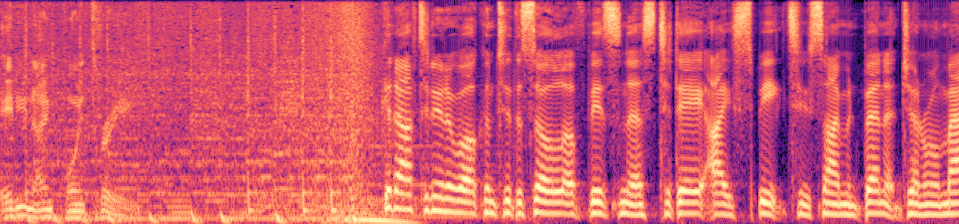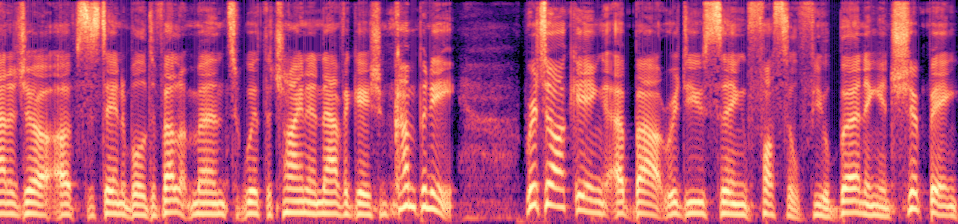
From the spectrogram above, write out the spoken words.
89.3. Good afternoon and welcome to the Soul of Business. Today I speak to Simon Bennett, General Manager of Sustainable Development with the China Navigation Company. We're talking about reducing fossil fuel burning in shipping,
